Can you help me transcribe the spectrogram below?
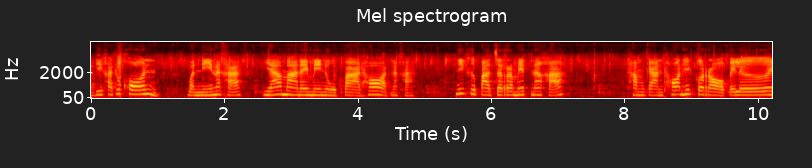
วัสดีค่ะทุกคน วันนี้นะคะย่ามาในเมนูปลาทอดนะคะ นี่คือปลาจระเม็ดนะคะทำการทอดให้กรอบไปเลย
